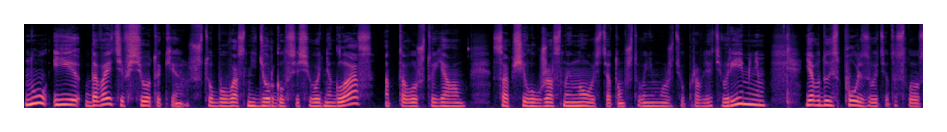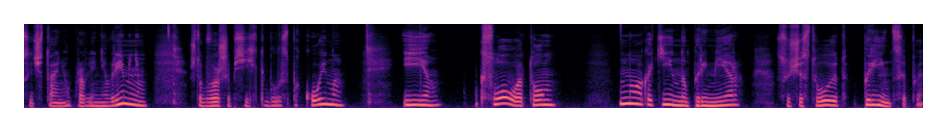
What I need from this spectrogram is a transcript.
Ну и давайте все-таки, чтобы у вас не дергался сегодня глаз от того, что я вам сообщила ужасные новости о том, что вы не можете управлять временем, я буду использовать это словосочетание управление временем, чтобы вашей психике было спокойно. И к слову о том, ну а какие, например, существуют принципы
